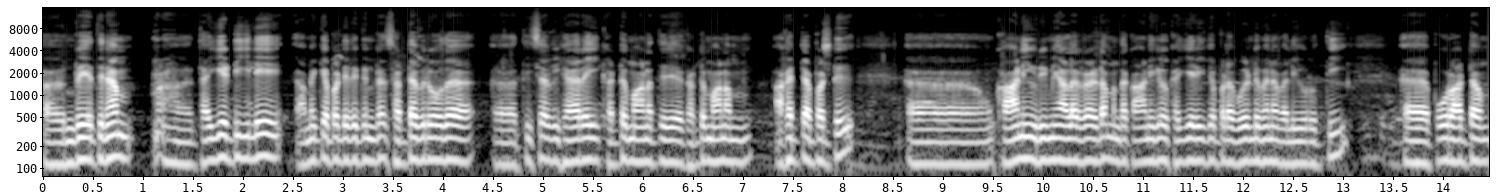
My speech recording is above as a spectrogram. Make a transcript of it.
இன்றைய தினம் தையடியிலே தையட்டியிலே அமைக்கப்பட்டிருக்கின்ற சட்டவிரோத திசவிகாரை கட்டுமானத்து கட்டுமானம் அகற்றப்பட்டு காணி உரிமையாளர்களிடம் அந்த காணிகள் கையளிக்கப்பட வேண்டும் என வலியுறுத்தி போராட்டம்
